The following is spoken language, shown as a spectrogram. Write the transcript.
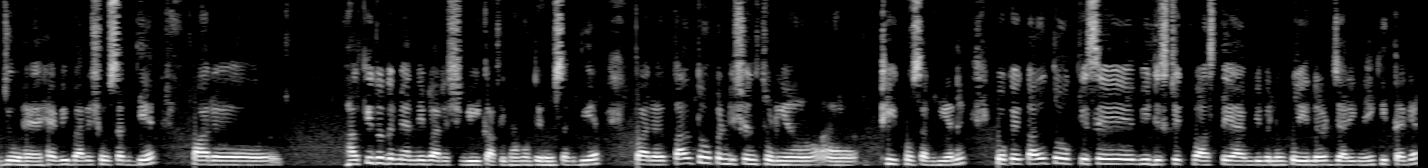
ਜੋ ਹੈ ਹੈਵੀ ਬਾਰਿਸ਼ ਹੋ ਸਕਦੀ ਹੈ। ਔਰ ਹਲਕੀ ਤੋਂ ਦਰਮਿਆਨੀ ਬਾਰਿਸ਼ ਵੀ ਕਾਫੀ ਥਾਵਾਂ ਤੇ ਹੋ ਸਕਦੀ ਹੈ, ਪਰ ਕੱਲ ਤੋਂ ਕੰਡੀਸ਼ਨਸ ਥੋੜੀਆਂ ਠੀਕ ਹੋ ਸਕਦੀਆਂ ਨੇ, ਕਿਉਂਕਿ ਕੱਲ ਤੋਂ ਕਿਸੇ ਵੀ ਡਿਸਟ੍ਰਿਕਟ ਵਾਸਤੇ ਆਈਐਮਡੀ ਵੱਲੋਂ ਕੋਈ ਅਲਰਟ ਜਾਰੀ ਨਹੀਂ ਕੀਤਾ ਗਿਆ,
